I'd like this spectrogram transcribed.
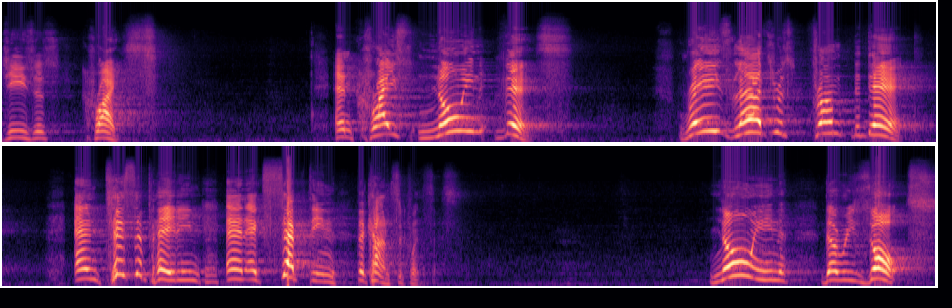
Jesus Christ. And Christ, knowing this, raised Lazarus from the dead, anticipating and accepting the consequences. Knowing the results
